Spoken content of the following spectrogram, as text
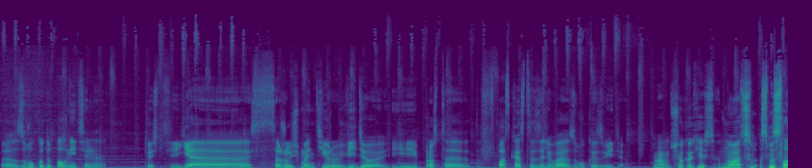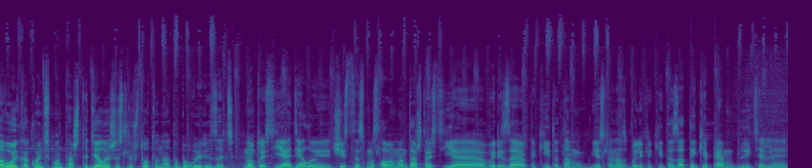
э, звуку дополнительно. То есть я сажусь, монтирую видео и просто в подкасты заливаю звук из видео. А, все как есть. Ну а смысловой какой-нибудь монтаж ты делаешь, если что-то надо бы вырезать? Ну, то есть я делаю чистый смысловой монтаж, то есть я вырезаю какие-то там, если у нас были какие-то затыки прям длительные,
